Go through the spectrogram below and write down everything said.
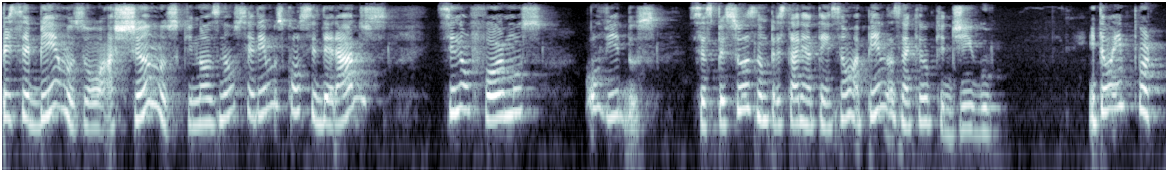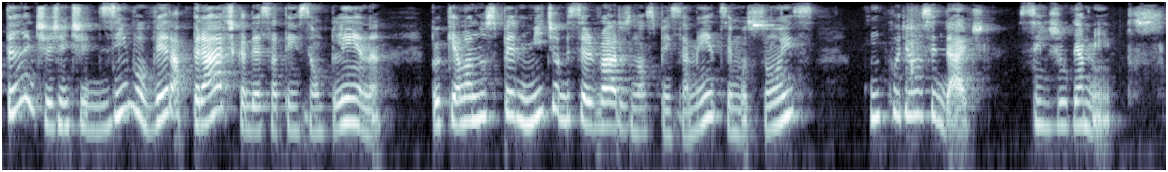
Percebemos ou achamos que nós não seremos considerados se não formos ouvidos, se as pessoas não prestarem atenção apenas naquilo que digo. Então é importante a gente desenvolver a prática dessa atenção plena, porque ela nos permite observar os nossos pensamentos, emoções com curiosidade, sem julgamentos.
